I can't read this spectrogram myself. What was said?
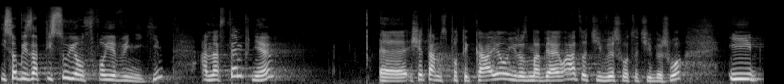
i sobie zapisują swoje wyniki, a następnie e, się tam spotykają i rozmawiają, a co ci wyszło, co ci wyszło i,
